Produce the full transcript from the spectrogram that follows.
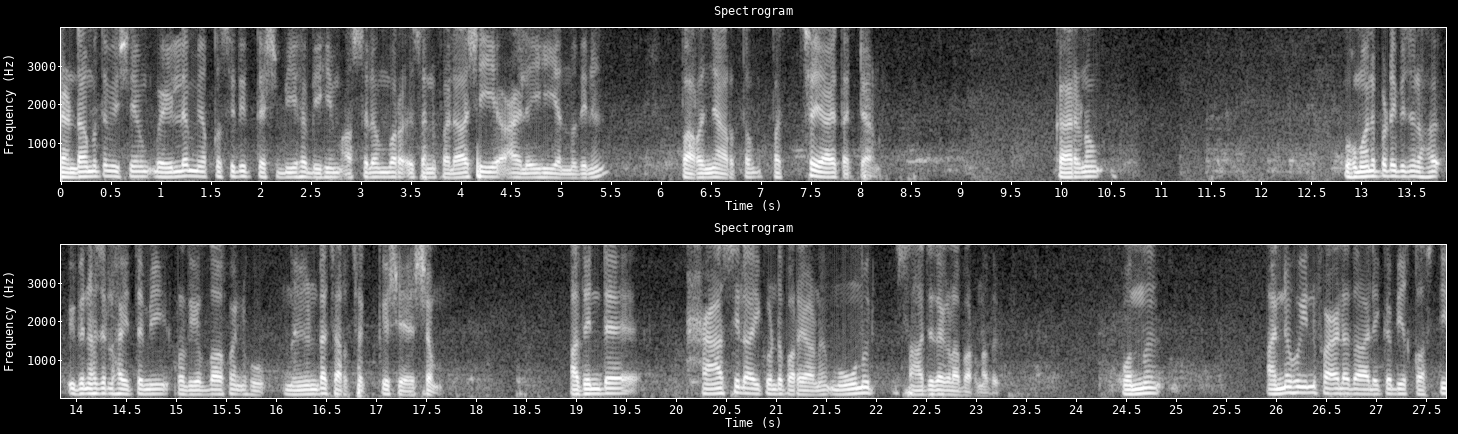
രണ്ടാമത്തെ വിഷയം വെയിലം യക്സിദി തഷ്ബീഹ ബിഹിം അസ്ലം വർ ഇസൻ ഫലാഷി അലൈഹി എന്നതിന് പറഞ്ഞ അർത്ഥം പച്ചയായ തെറ്റാണ്. കാരണം ബഹുമാനപ്പെട്ട ഇബിൻ ഇബിൻ ഹജർ ഹൈത്തമി റതിയുല്ലാഹുൻഹു നീണ്ട ചർച്ചയ്ക്ക് ശേഷം അതിന്റെ ഹാസിലായിക്കൊണ്ട് പറയാണ് മൂന്ന് സാധ്യതകളാണ് പറഞ്ഞത്. ഒന്ന് അന്നഹുയിൻ ഫഅല ദാലിക ബി ഖസ്ദി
